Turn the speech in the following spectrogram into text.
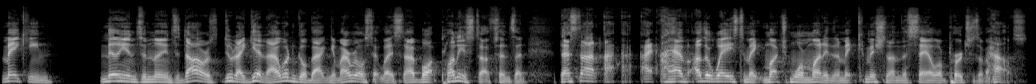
making millions and millions of dollars, dude, I get it. I wouldn't go back and get my real estate license. I bought plenty of stuff since then. That's not, I, I, I have other ways to make much more money than to make commission on the sale or purchase of a house.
